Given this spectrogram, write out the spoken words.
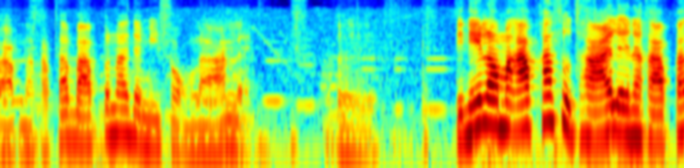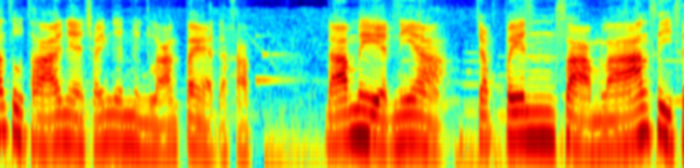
บัฟนะครับ ถ้าบัฟก็น่าจะมี 2 ล้านแหละเออทีนี้เรามาอัพขั้นสุดท้ายเลยนะครับ ขั้นสุดท้ายเนี่ยใช้เงิน1ล้าน8นะครับดาเมจเนี่ยจะเป็น3ล้าน4แส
